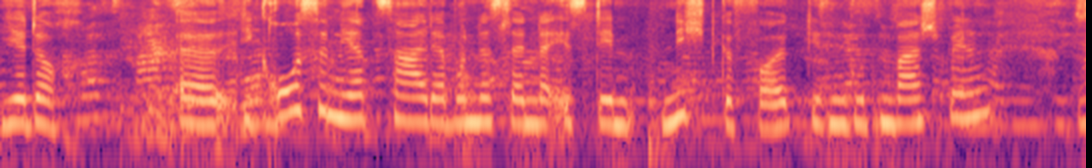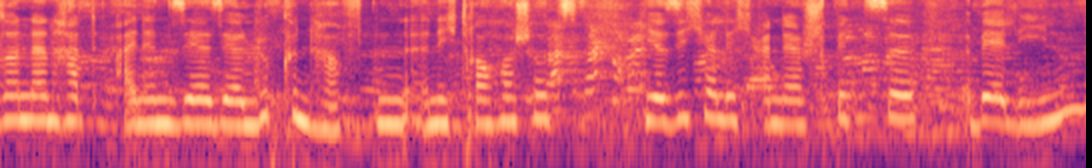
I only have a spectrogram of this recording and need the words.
Jedoch äh, die große Mehrzahl der Bundesländer ist dem nicht gefolgt, diesen guten Beispielen sondern hat einen sehr, sehr lückenhaften Nichtraucherschutz. Hier sicherlich an der Spitze Berlin,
